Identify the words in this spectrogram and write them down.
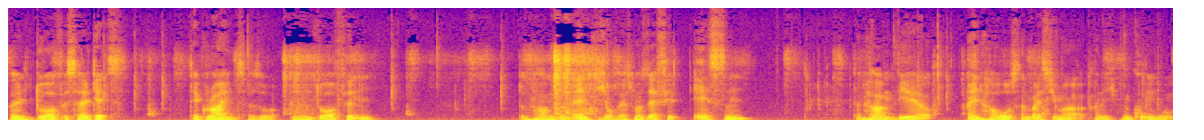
Weil ein Dorf ist halt jetzt der Grind. Also ein Dorf finden, dann haben wir endlich auch erstmal sehr viel Essen. Dann haben wir ein Haus, dann weiß ich immer, kann ich gucken, wo.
